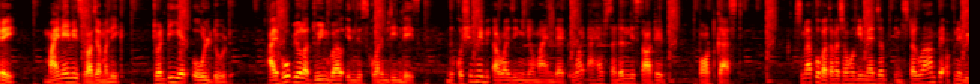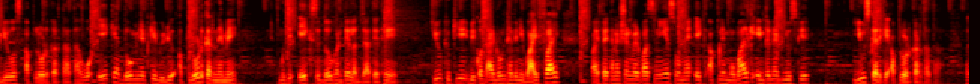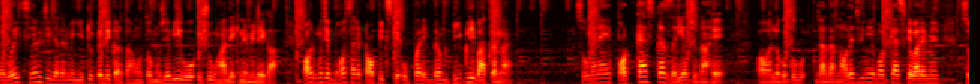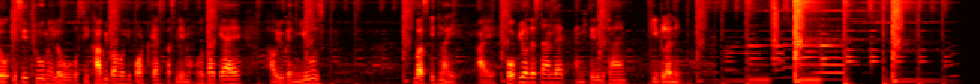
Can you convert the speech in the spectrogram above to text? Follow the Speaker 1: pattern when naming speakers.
Speaker 1: Hey, my name is Raja Malik, 20 year old dude. I hope you all are doing well in these quarantine days. The question may be arising in your mind that why I have suddenly started podcast. So so, मैं आपको बताना चाहूँगा कि मैं जब Instagram पे अपने videos upload करता था वो एक या दो मिनट की वीडियो अपलोड करने में मुझे एक से दो घंटे लग जाते थे क्यों क्योंकि because I don't have any wifi wifi connection मेरे पास नहीं है सो मैं एक अपने मोबाइल के इंटरनेट यूज़ के यूज़ करके अपलोड करता था। अगर वही सेम चीज़ अगर मैं यूट्यूब पे भी करता हूँ तो मुझे भी वो इशू वहाँ देखने मिलेगा। और मुझे बहुत सारे टॉपिक्स के ऊपर एकदम डीपली बात करना है। सो so, मैंने पॉडकास्ट का ज़रिया चुना है और लोगों को ज़्यादा नॉलेज भी नहीं है पॉडकास्ट के बारे में। सो so, इसी थ्रू मैं लोगों को सिखा भी पाऊँगा कि पॉडकास्ट असली में होता क्या है हाउ यू कैन यूज़ बस इतना ही। I hope you understand that and till the time keep learning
